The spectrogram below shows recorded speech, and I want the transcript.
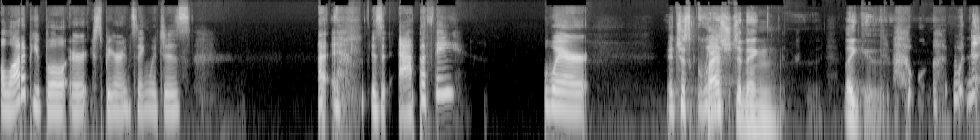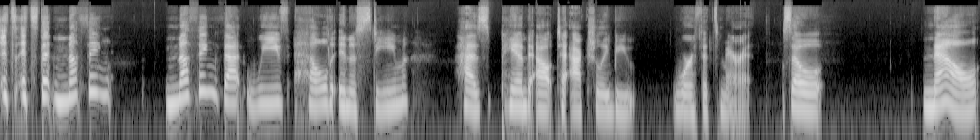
a lot of people are experiencing, which is, uh, is it apathy, where It's just questioning, like, it's it's that nothing, nothing that we've held in esteem has panned out to actually be worth its merit. So now,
